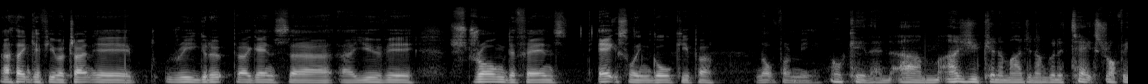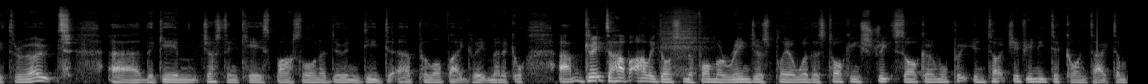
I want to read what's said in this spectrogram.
I think if you were trying to regroup against a, a Juve strong defence, excellent goalkeeper, not for me. Okay then, um, as you can imagine, I'm going to text Ruffy throughout uh, the game just in case Barcelona do indeed uh, pull off that great miracle. Um, great to have Ally Dawson, the former Rangers player, with us talking street soccer. We'll put you in touch if you need to contact him.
